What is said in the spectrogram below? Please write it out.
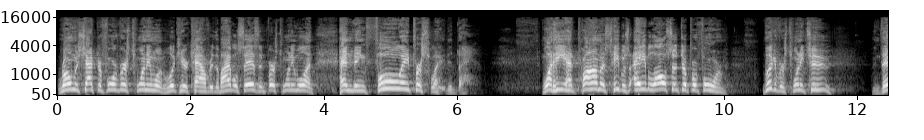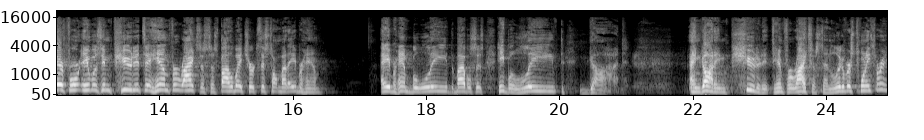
Romans chapter 4 verse 21. Look here, Calvary. The Bible says in verse 21, and being fully persuaded that what he had promised, he was able also to perform. Look at verse 22. And therefore it was imputed to him for righteousness. By the way, church, this is talking about Abraham. Abraham believed, the Bible says, he believed God. And God imputed it to him for righteousness. And look at verse 23.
